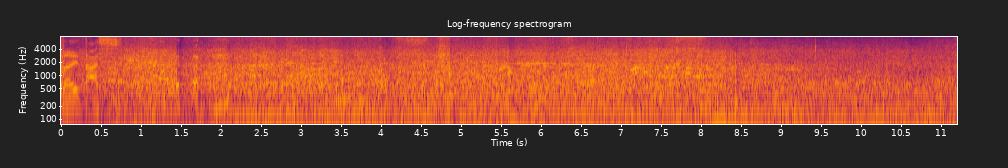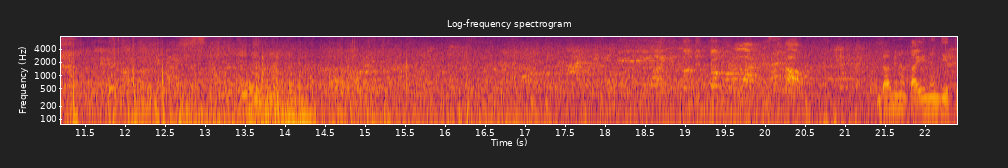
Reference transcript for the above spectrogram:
Tayo taas. Ang dami ng kainan dito.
